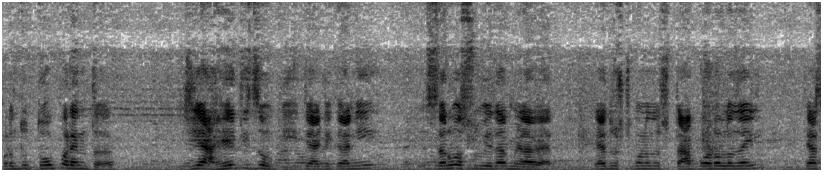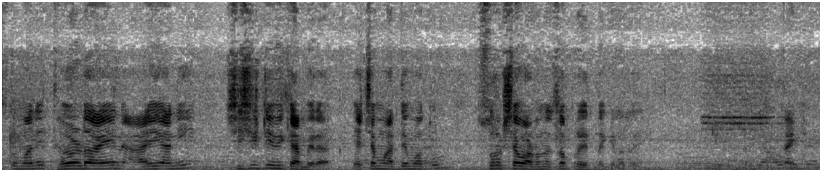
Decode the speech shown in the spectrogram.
परंतु तोपर्यंत जी आहे ती चौकी त्या ठिकाणी सर्व सुविधा मिळाव्यात. या दृष्टिकोनातून स्टाफ वाढवला जाईल. त्याचप्रमाणे थर्ड आय आय आणि C C T V camera याच्या माध्यमातून सुरक्षा वाढवण्याचा प्रयत्न केला जाईल. थँक्यू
